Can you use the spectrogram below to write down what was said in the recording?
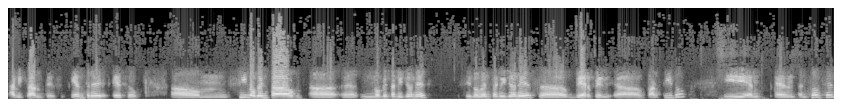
habitantes. Entre eso, um, sí 90, ah, eh, 90 millones, sí 90 millones ah, ver ah, partido y en- en- entonces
